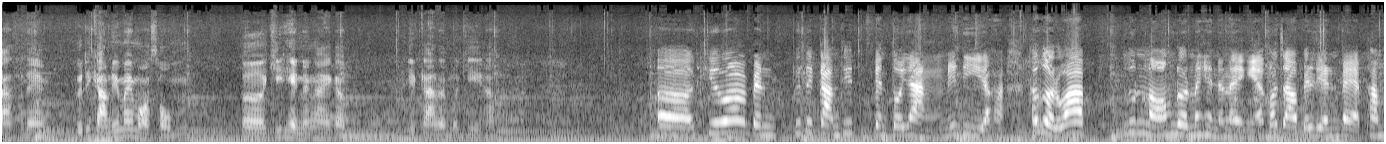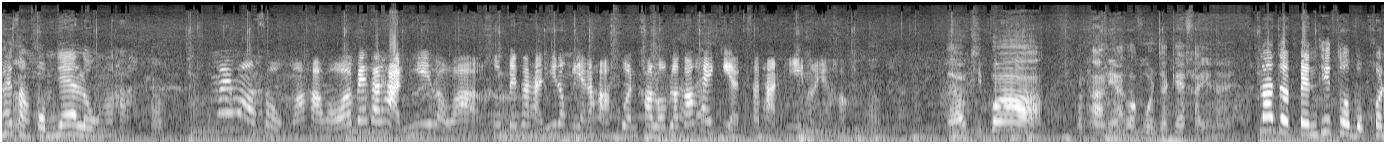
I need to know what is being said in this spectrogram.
การแสดงพฤติกรรมที่ไม่เหมาะสมเออคิดเห็นยังไงกับเหตุการณ์แบบเมื่อกี้ครับเอ่อคิดว่ามันเป็นพฤติกรรมที่เป็นตัวอย่างไม่ดีอะค่ะ ถ้าเกิดว่ารุ่นน้องเดินมาเห็นอะไรอย่างเงี้ยก็จะเอาไปเรียนแบบทำให้ครับสังคมแย่ลงอะค่ะ สมอะค่ะ เพราะว่าเป็นสถานที่แบบว่า คือเป็นสถานที่โรงเรียนนะคะ ควรเคารพแล้วก็ให้เกียรติสถานที่หน่อยอะค่ะ ครับ แล้วคิดว่าปัญหาเนี้ยเราควรจะแก้ไขยังไง น่าจะเป็นที่ตัวบุคคล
